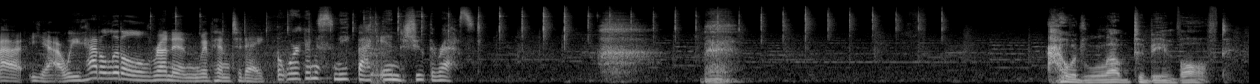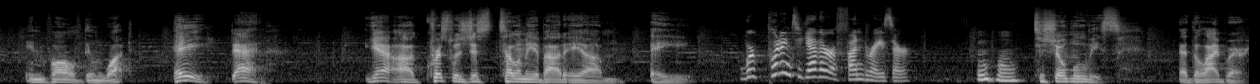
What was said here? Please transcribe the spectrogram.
uh, yeah, we had a little run-in with him today. But we're gonna sneak back in to shoot the rest. Man. I would love to be involved. Involved in what? Hey, Dad. Yeah, uh, Chris was just telling me about a um a We're putting together a fundraiser. Mm-hmm. To show movies at the library.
